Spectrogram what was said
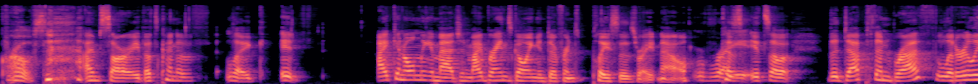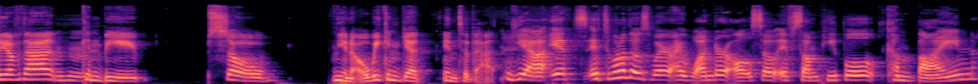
gross i'm sorry that's kind of like it i can only imagine my brain's going in different places right now because Right. it's a the depth and breadth literally of that Mhm. can be so you know we can get into that Yeah, it's it's one of those where I wonder also if some people combine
